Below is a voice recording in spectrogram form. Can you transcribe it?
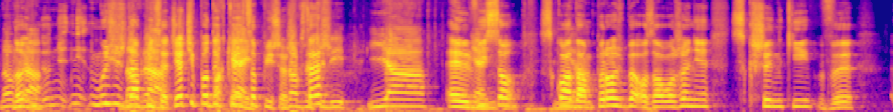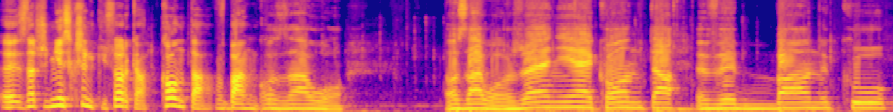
No, dobra. no nie, nie, musisz Dobra. napisać. Ja ci podyktuję, Okej, co piszesz. Dobrze, Chcesz? czyli ja... Elviso, składam ja- prośbę o założenie skrzynki w. E, znaczy nie skrzynki, sorka, konta w banku. O zało... O założenie konta w banku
